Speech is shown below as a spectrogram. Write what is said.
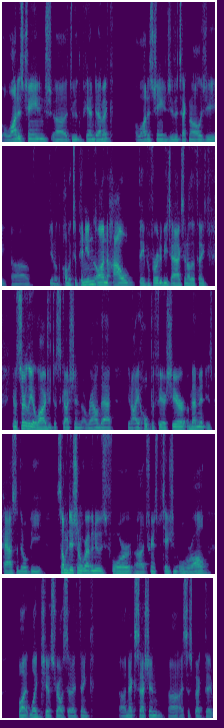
a lot has changed uh, due to the pandemic. A lot has changed due to technology. Uh, you know the public's opinion on how they prefer to be taxed and other things you know certainly a larger discussion around that you know, I hope the fair share amendment is passed, so there will be some additional revenues for uh, transportation overall. But like Chair Straus said, I think uh, next session, uh, I suspect that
